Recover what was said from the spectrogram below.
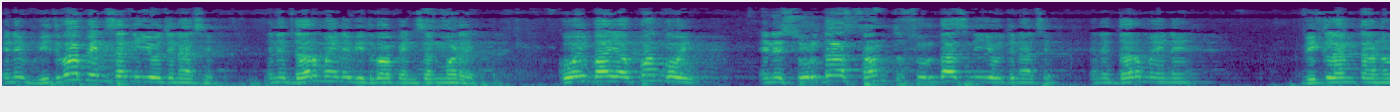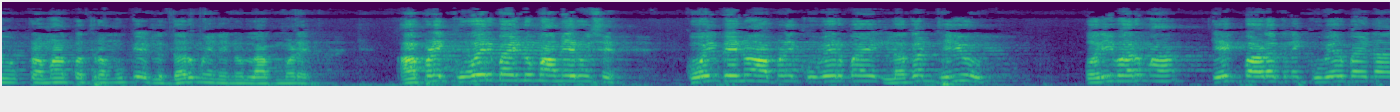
એને વિધવા પેન્શનની યોજના છે, એને દર મહિને વિધવા પેન્શન મળે. કોઈ ભાઈ અપંગ હોય એને સુરદાસ, સંત સુરદાસની યોજના છે. એને દર મહિને વિકલાંગતાનું પ્રમાણપત્ર મૂકે એટલે દર મહિને લાભ મળે. આપણે કુંવરબાઈનું મામેરું છે. કોઈ બહેનો આપણે કુંવરબાઈ લગ્ન થયું, પરિવારમાં એક બાળકને કુંવરબાઈના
